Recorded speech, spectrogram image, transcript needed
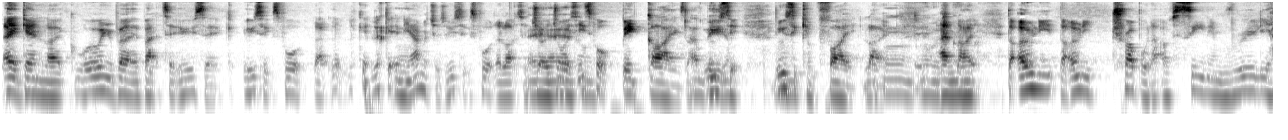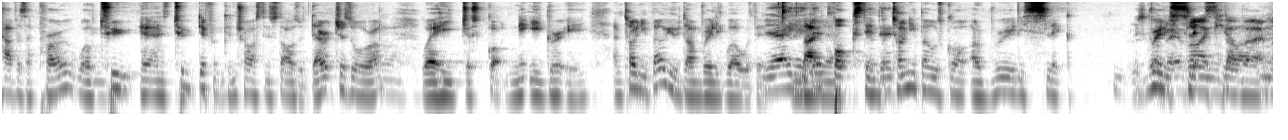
again, like when we revert it back to Usyk, Usyk's fought like look, look at look at in the amateurs. Usyk's fought the likes of Joe Yeah, Joyce. yeah. He's fought big guys like And beat Usyk. Usyk can fight like, Mm, and like the only the only trouble that I've seen him really have as a pro, well, Mm. two and it's two different contrasting styles with Derek Chisora, where he just got nitty gritty, and Tony Bellew done really well with it. Yeah, he like did. boxed him. But. Tony Bell's got a really slick, He's got a really slick IQ about him?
